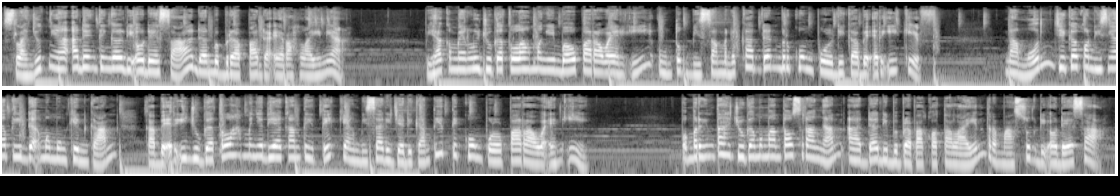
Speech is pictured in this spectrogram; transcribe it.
Selanjutnya ada yang tinggal di Odessa dan beberapa daerah lainnya. Pihak Kemenlu juga telah mengimbau para WNI untuk bisa mendekat dan berkumpul di KBRI Kiev. Namun, jika kondisinya tidak memungkinkan, KBRI juga telah menyediakan titik yang bisa dijadikan titik kumpul para WNI. Pemerintah juga memantau serangan ada di beberapa kota lain termasuk di Odessa.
